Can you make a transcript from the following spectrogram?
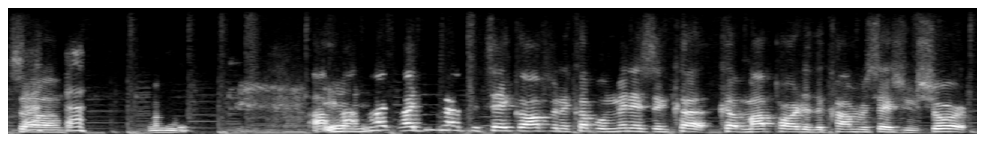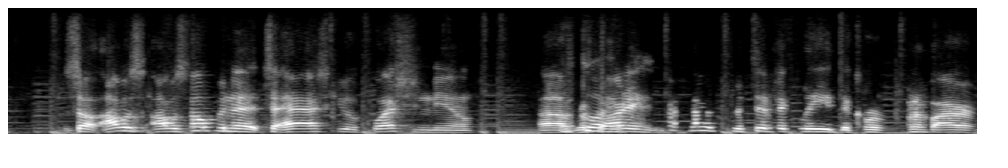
So I, Yeah. I, I do have to take off in a couple minutes and cut cut my part of the conversation short. So I was I was hoping to, to ask you a question, Neil, uh, regarding not specifically the coronavirus.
